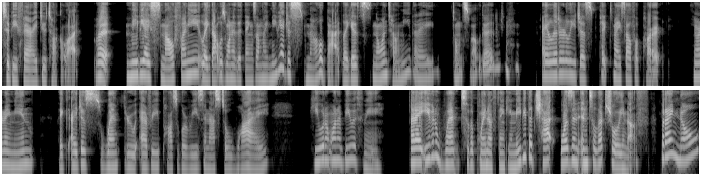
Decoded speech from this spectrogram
To be fair, I do talk a lot, but maybe I smell funny. Like that was one of the things. I'm like, maybe I just smell bad. Like, it's no one telling me that I don't smell good? I literally just picked myself apart. You know what I mean? Like I just went through every possible reason as to why he wouldn't want to be with me. And I even went to the point of thinking maybe the chat wasn't intellectual enough, but I know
